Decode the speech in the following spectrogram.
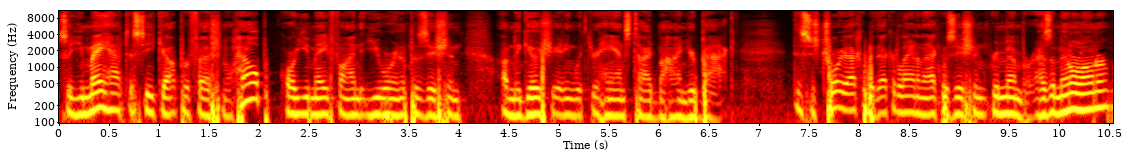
So you may have to seek out professional help, or you may find that you are in a position of negotiating with your hands tied behind your back. This is Troy Eckert with Eckert Land and Acquisition. Remember, as a mineral owner,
